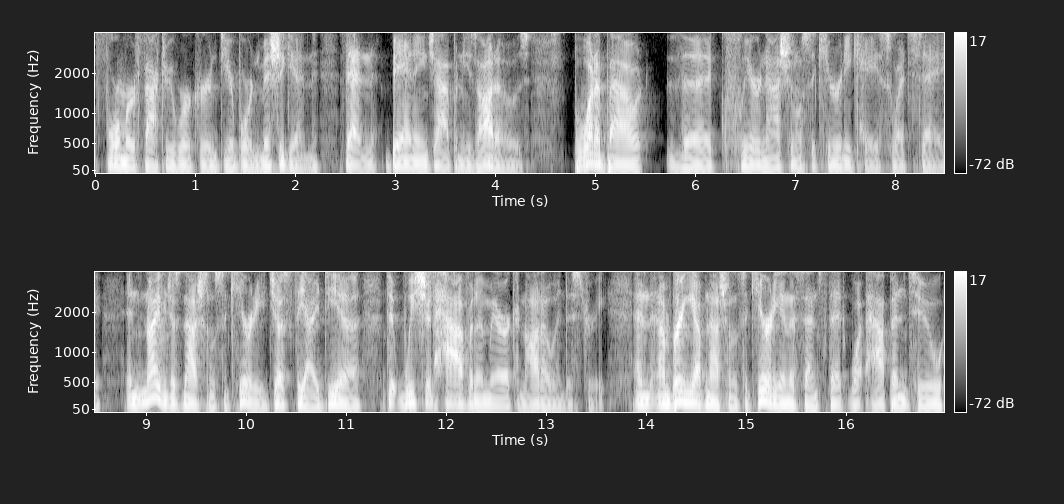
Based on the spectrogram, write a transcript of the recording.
former factory worker in Dearborn, Michigan than banning Japanese autos. But what about the clear national security case, let's say, and not even just national security, just the idea that we should have an American auto industry. And I'm bringing up national security in the sense that what happened to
